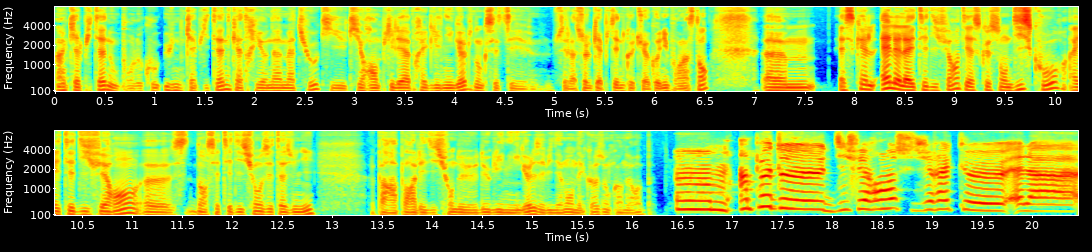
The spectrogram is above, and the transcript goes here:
un capitaine, ou pour le coup une capitaine, Catriona Mathieu, qui, qui rempilait après Glen Eagles, donc c'est la seule capitaine que tu as connue pour l'instant. Est-ce qu'elle, elle, elle a été différente et est-ce que son discours a été différent euh, dans cette édition aux États-Unis euh, par rapport à l'édition de, de Glen Eagles, évidemment en Écosse, donc en Europe? Un peu de différence, je dirais qu'elle a,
